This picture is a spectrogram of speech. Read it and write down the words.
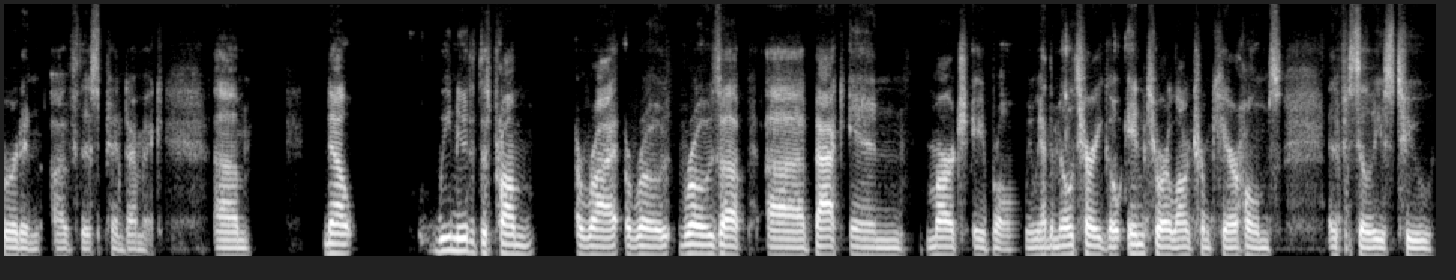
burden of this pandemic. Um, now, we knew that this problem arose, arose rose up uh, back in March, April. I mean, we had the military go into our long-term care homes and facilities to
